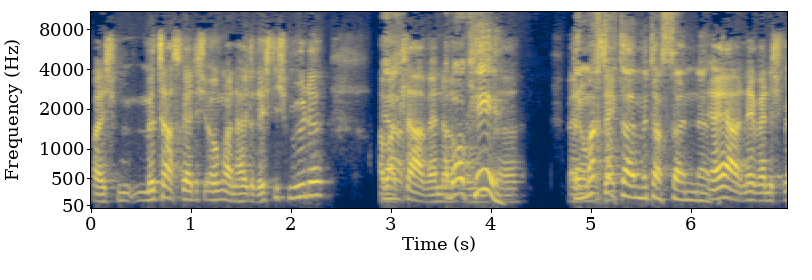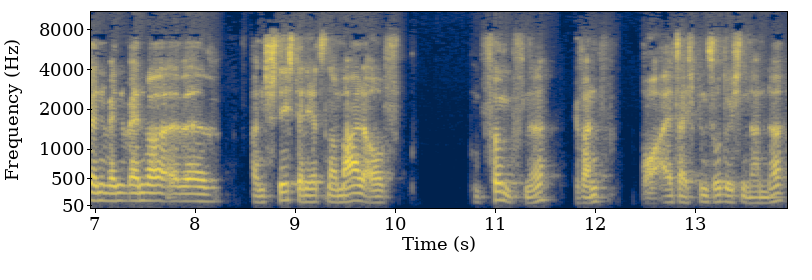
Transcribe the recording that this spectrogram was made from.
weil ich mittags werde ich irgendwann halt richtig müde. Aber ja, klar, wenn du aber okay. Um, äh, wenn dann mach doch da mittags deinen Nap. Ja, ja, nee, wenn ich, wenn, wenn, wenn wir, äh, wann stehe ich denn jetzt normal auf? Um fünf, ne? Wir waren, boah, Alter, ich bin so durcheinander.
